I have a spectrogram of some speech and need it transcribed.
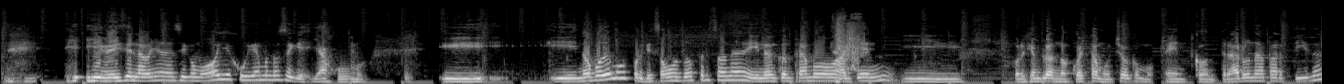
y, me dice en la mañana así como, oye, juguemos no sé qué, ya jugamos. Y, y no podemos porque somos dos personas y no encontramos a quién. Y, por ejemplo, nos cuesta mucho como encontrar una partida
